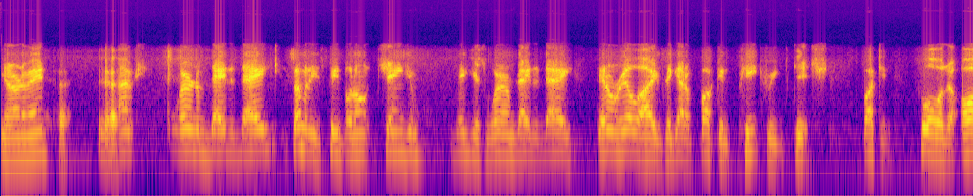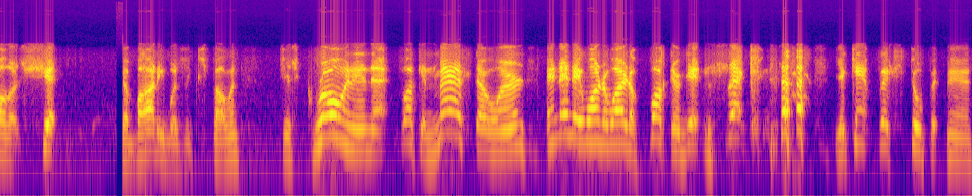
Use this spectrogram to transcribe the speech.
You know what I mean? Yeah. I mean, wearing them day to day. Some of these people don't change them. They just wear them day to day. They don't realize they got a fucking petri dish, fucking full of the, all the shit the body was expelling, just growing in that fucking mask they're wearing, and then they wonder why the fuck they're getting sick. you can't fix stupid, man.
